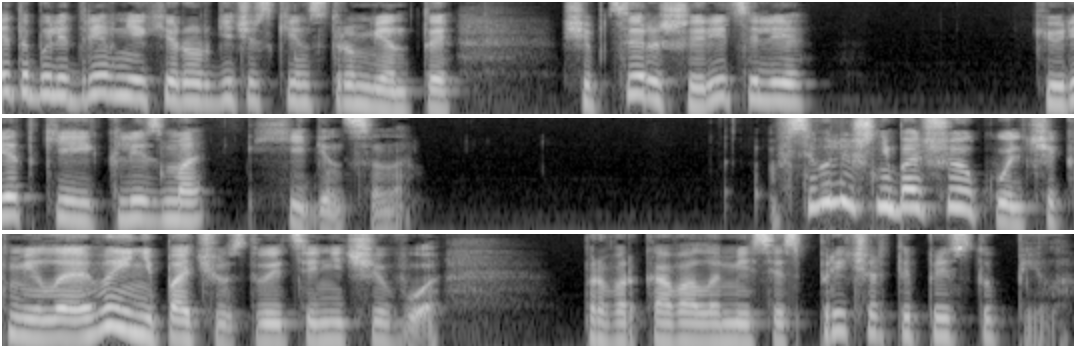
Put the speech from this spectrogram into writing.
Это были древние хирургические инструменты, щипцы-расширители, кюретки и клизма Хиггинсона. «Всего лишь небольшой укольчик, милая, вы и не почувствуете ничего», — проворковала миссис Причард и приступила.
